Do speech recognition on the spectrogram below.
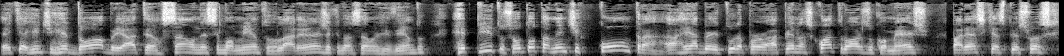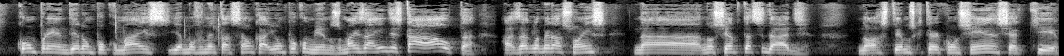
é que a gente redobre a atenção nesse momento laranja que nós estamos vivendo. Repito, sou totalmente contra a reabertura por apenas quatro horas do comércio. Parece que as pessoas compreenderam um pouco mais e a movimentação caiu um pouco menos, mas ainda está alta as aglomerações na, no centro da cidade nós temos que ter consciência que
